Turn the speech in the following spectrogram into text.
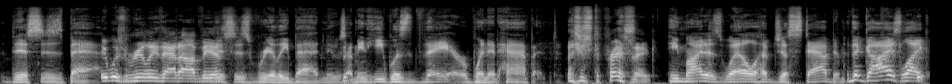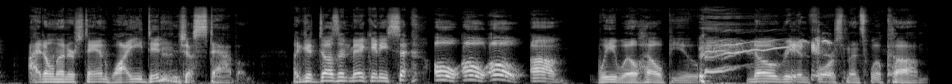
this is bad. It was really that obvious. this is really bad news. I mean, he was there when it happened. That's just depressing. He might as well have just stabbed him. The guy's like, I don't understand why he didn't just stab him. Like it doesn't make any sense. Oh, oh, oh, um, we will help you. No reinforcements will come.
